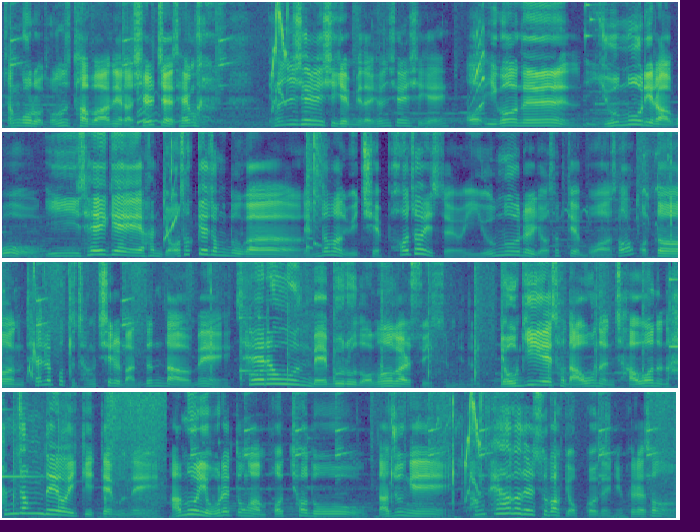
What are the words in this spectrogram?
참고로 돈스타브 아니라 실제 생활 현실 시계입니다. 현실 시계. 어 이거는 유물이라고 이세 개에 한 여섯 개 정도가 랜덤한 위치에 퍼져 있어요. 이 유물을 여섯 개 모아서 어떤 텔레포트 장치를 만든 다음에 새로운 맵으로 넘어갈 수 있습니다. 여기에서 나오는 자원은 한정되어 있기 때문에 아무리 오랫동안 버텨도 나중에 황폐화가 될 수밖에 없거든요. 그래서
